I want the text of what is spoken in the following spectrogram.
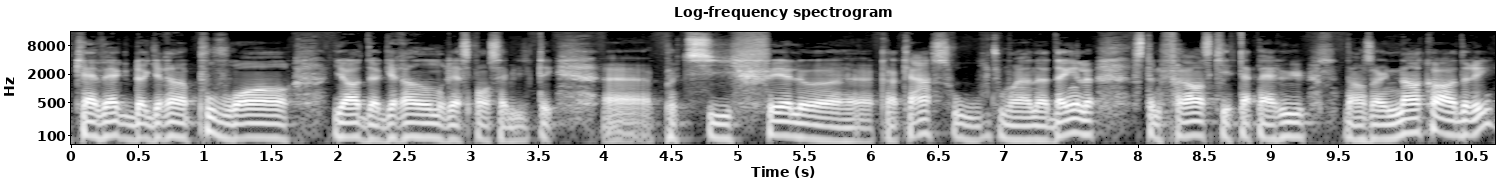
qu'avec de grands pouvoirs, il y a de grandes responsabilités. Euh, petit fait là, euh, cocasse ou du moins anodin, là, c'est une phrase qui est apparue dans un encadré,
